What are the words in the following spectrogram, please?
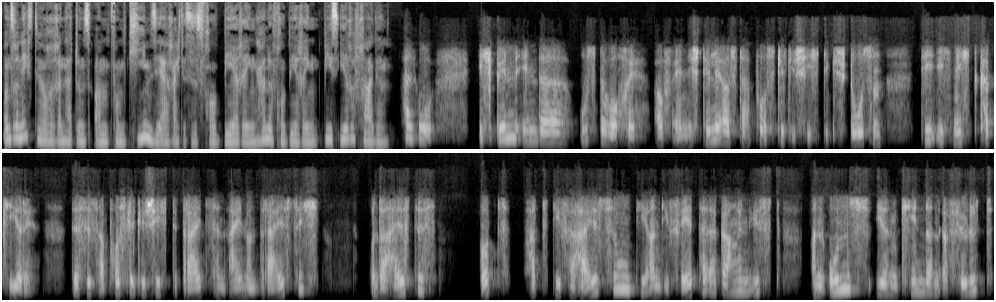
Unsere nächste Hörerin hat uns vom Chiemsee erreicht. Es ist Frau Behring. Hallo, Frau Behring. Wie ist Ihre Frage? Hallo. Ich bin in der Osterwoche auf eine Stelle aus der Apostelgeschichte gestoßen, die ich nicht kapiere. Das ist Apostelgeschichte 1331 und da heißt es, Gott hat die Verheißung, die an die Väter ergangen ist, an uns, ihren Kindern erfüllt,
